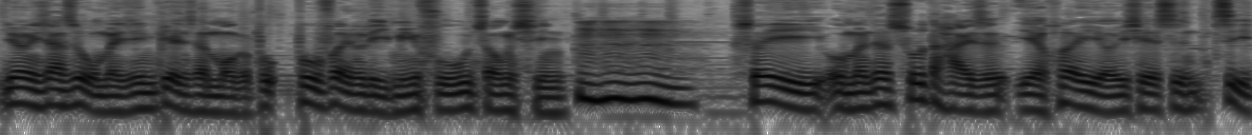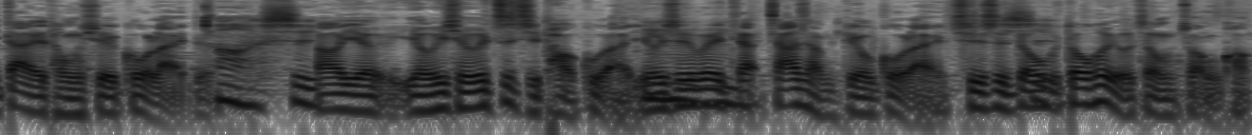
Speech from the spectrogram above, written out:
有点像是我们已经变成某个部部分里民服务中心，嗯嗯嗯，所以我们的书的孩子也会有一些是自己带的同学过来的。啊，是，然后有有一些会自己跑过来，有一些会家家长丢过来，其实都都会有这种状况，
